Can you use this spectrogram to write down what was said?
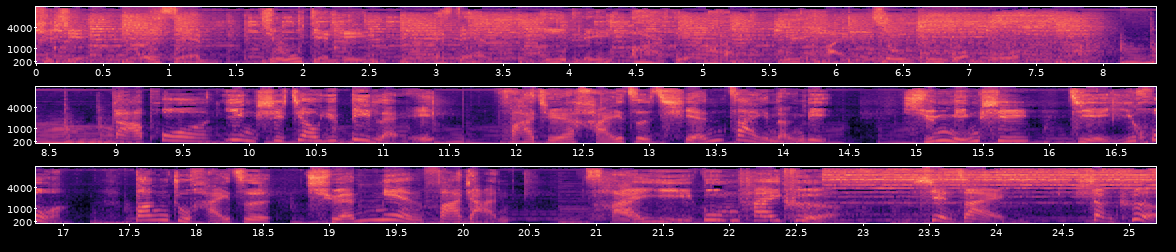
世界，FM 九点零，FM 一零二点二，威海交通广播。打破应试教育壁垒，发掘孩子潜在能力，寻名师解疑惑，帮助孩子全面发展。才艺公开课，现在上课。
